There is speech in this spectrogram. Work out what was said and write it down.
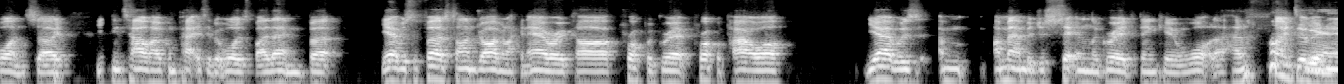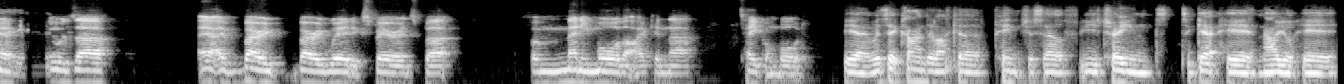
F1, so you can tell how competitive it was by then. But yeah, it was the first time driving like an aero car, proper grip, proper power. Yeah, it was. Um, I remember just sitting on the grid thinking, "What the hell am I doing yeah. here?" It was uh, a very very weird experience, but for many more that I can uh, take on board. Yeah, was it kind of like a pinch yourself? You trained to get here, now you're here,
